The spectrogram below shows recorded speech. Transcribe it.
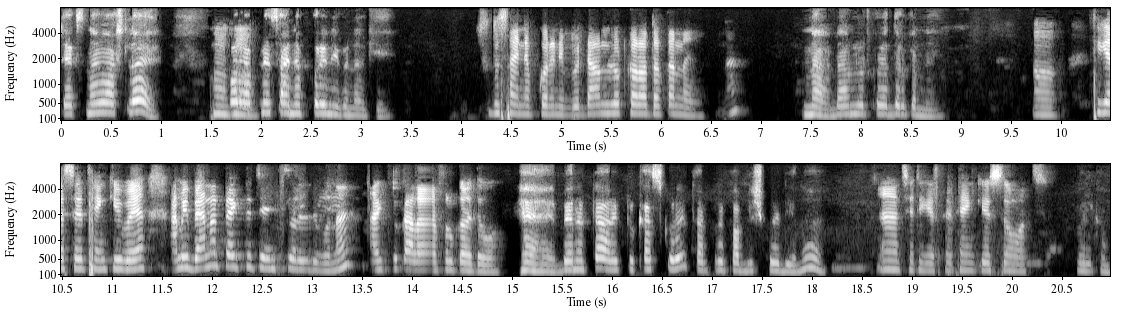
ট্যাক্স নাও আসলে পরে আপনি সাইন আপ করে নেবেন আর কি। শুধু সাইন আপ করে নিবে ডাউনলোড করার দরকার নাই না? না ডাউনলোড করার দরকার নেই। ঠিক আছে থ্যাংক ইউ ভাইয়া। আমি ব্যানারটা একটু চেঞ্জ করে দেবো না? আর একটু কালারফুল করে দেবো। হ্যাঁ হ্যাঁ ব্যানারটা আর একটু কাজ করে তারপরে পাবলিশ করে দিন হ্যাঁ আচ্ছা ঠিক আছে thank you so much welcome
